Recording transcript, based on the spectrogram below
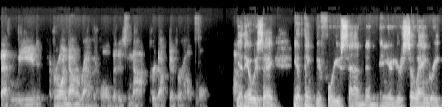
that lead everyone down a rabbit hole that is not productive or helpful. Um, yeah, they always say, you know, think before you send, and, and you know, you're so angry.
